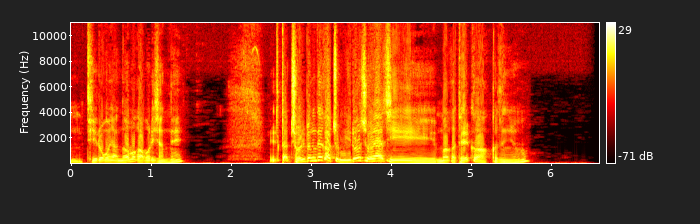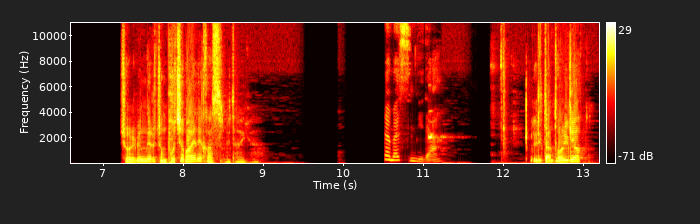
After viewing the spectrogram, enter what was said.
음, 뒤로 그냥 넘어가 버리셨네. 일단 졸병대가 좀 이루어져야지 뭐가 될 것 같거든요. 졸병대를 좀 붙여봐야 될 것 같습니다. 이게. 남았습니다. 일단 돌격.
